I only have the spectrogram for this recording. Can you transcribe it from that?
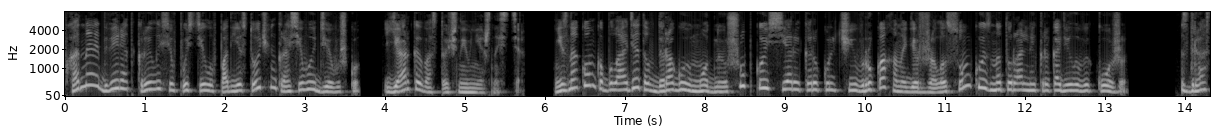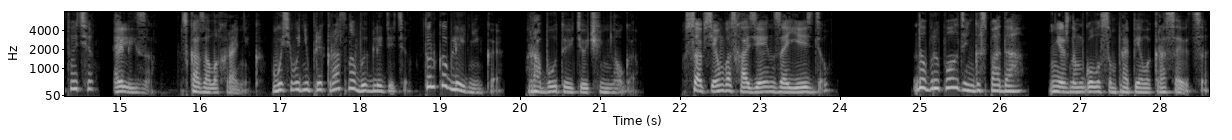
Входная дверь открылась и впустила в подъезд очень красивую девушку яркой восточной внешности. Незнакомка была одета в дорогую модную шубку из серой каракульчи, в руках она держала сумку из натуральной крокодиловой кожи. «Здравствуйте, Элиза», — сказал охранник. «Вы сегодня прекрасно выглядите, только бледненькая. Работаете очень много. Совсем вас хозяин заездил». «Добрый полдень, господа», — нежным голосом пропела красавица.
